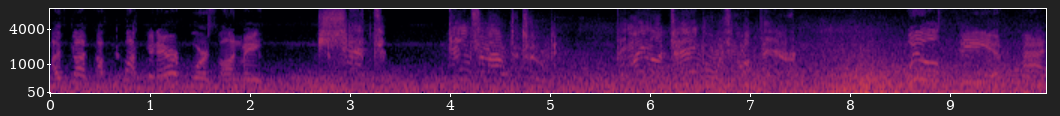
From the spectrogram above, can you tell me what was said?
I've got the fucking Air Force on me. Shit! Gain some altitude. They might not tangle with you up there. We'll see if that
